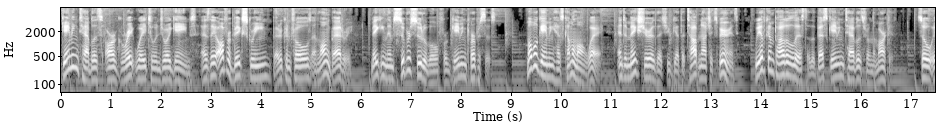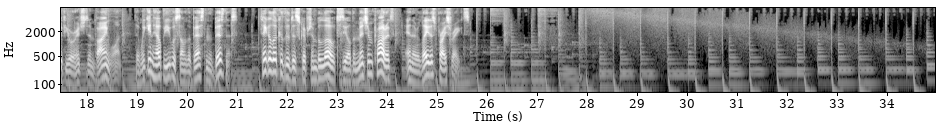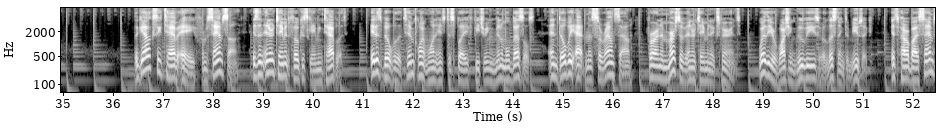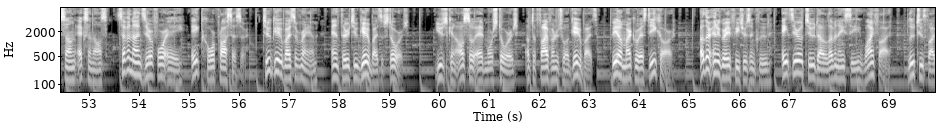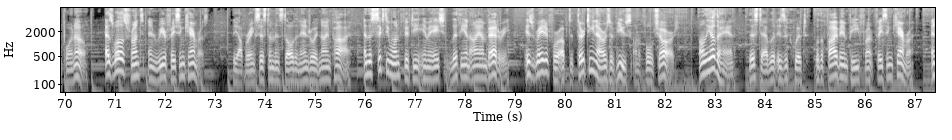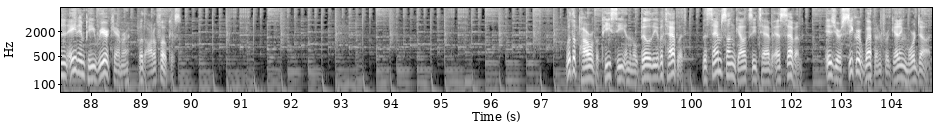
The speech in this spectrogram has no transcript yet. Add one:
Gaming tablets are a great way to enjoy games as they offer big screen, better controls, and long battery, making them super suitable for gaming purposes. Mobile gaming has come a long way, and to make sure that you get the top-notch experience, we have compiled a list of the best gaming tablets from the market. So if you are interested in buying one, then we can help you with some of the best in the business. Take a look at the description below to see all the mentioned products and their latest price rates. The Galaxy Tab A from Samsung is an entertainment focused gaming tablet. It is built with a 10.1 inch display featuring minimal bezels and Dolby Atmos surround sound for an immersive entertainment experience, whether you're watching movies or listening to music. It's powered by a Samsung Exynos 7904A 8 core processor, 2 GB of RAM, and 32 GB of storage. Users can also add more storage, up to 512 GB, via a microSD card other integrated features include 802.11ac Wi-Fi, Bluetooth 5.0, as well as front and rear-facing cameras. The operating system installed in Android 9 Pie and the 6150 mAh lithium-ion battery is rated for up to 13 hours of use on a full charge. On the other hand, this tablet is equipped with a 5MP front-facing camera and an 8MP rear camera with autofocus. With the power of a PC and the mobility of a tablet, the Samsung Galaxy Tab S7 is your secret weapon for getting more done.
